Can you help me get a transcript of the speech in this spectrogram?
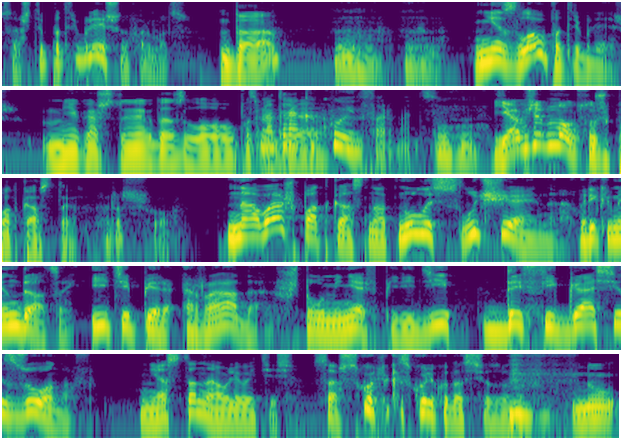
Саш, ты потребляешь информацию? Да, Мгм, мгм. Не злоупотребляешь? мне кажется, что иногда зло употребляю. Смотря какую информацию. Я вообще много слушаю подкасты. Хорошо. На ваш подкаст наткнулась случайно в рекомендациях и теперь рада, что у меня впереди дофига сезонов. Не останавливайтесь. Саш, сколько, сколько у нас сезонов? Ну,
